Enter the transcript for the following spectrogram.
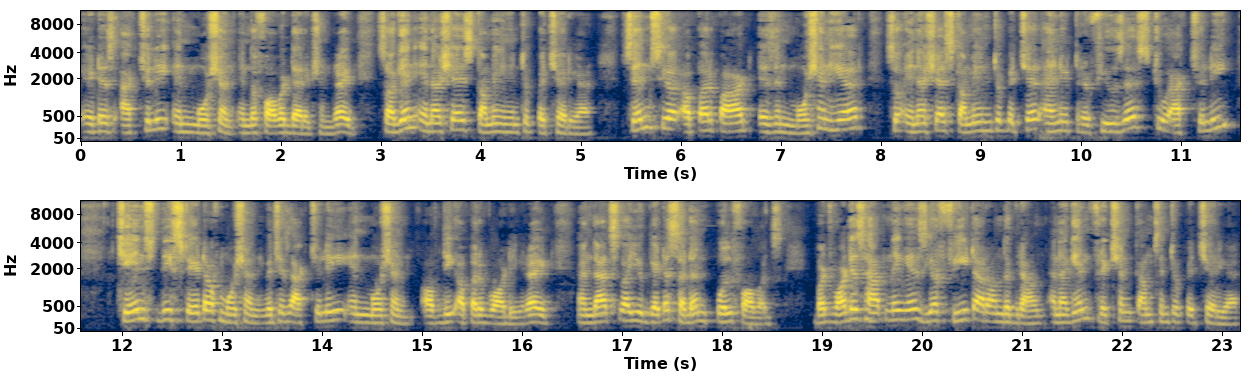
it is actually in motion in the forward direction. Right. So again inertia is coming into picture here. Since your upper part is in motion here so inertia is coming into picture and it refuses to actually change the state of motion which is actually in motion of the upper body. Right. And that's why you get a sudden pull forwards but what is happening is your feet are on the ground and again friction comes into picture here.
